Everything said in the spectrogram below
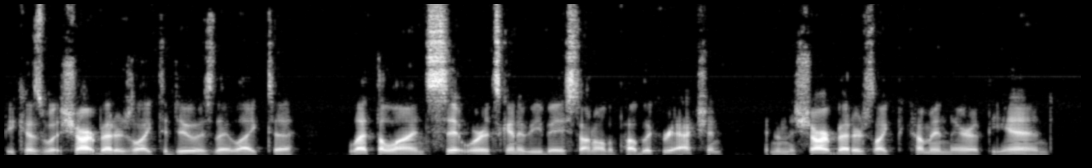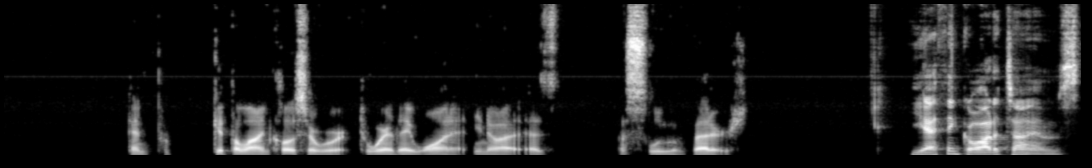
because what sharp betters like to do is they like to let the line sit where it's going to be based on all the public reaction, and then the sharp betters like to come in there at the end and pr- get the line closer where, to where they want it. You know, as a slew of betters. Yeah, I think a lot of times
